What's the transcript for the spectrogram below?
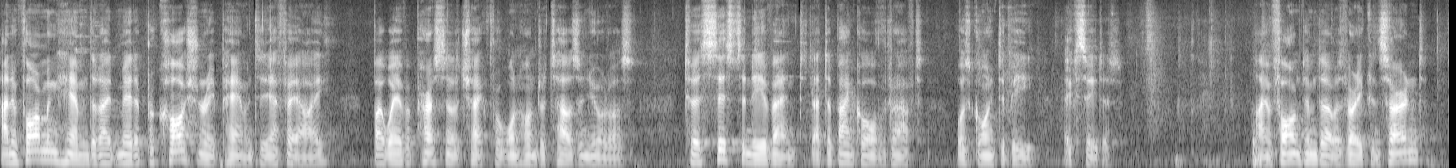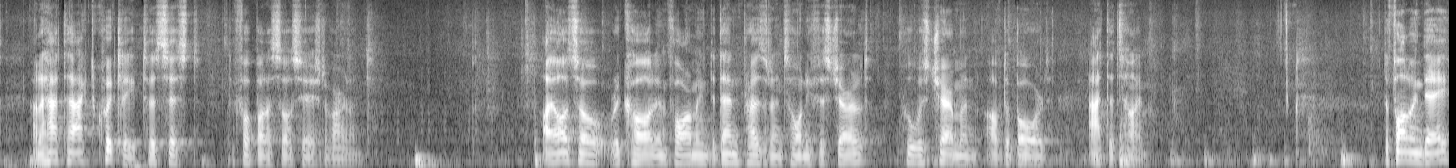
and informing him that I'd made a precautionary payment to the FAI by way of a personal cheque for 100,000 euros to assist in the event that the bank overdraft was going to be exceeded. I informed him that I was very concerned and I had to act quickly to assist the Football Association of Ireland. I also recall informing the then President Tony Fitzgerald, who was chairman of the board at the time. The following day,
